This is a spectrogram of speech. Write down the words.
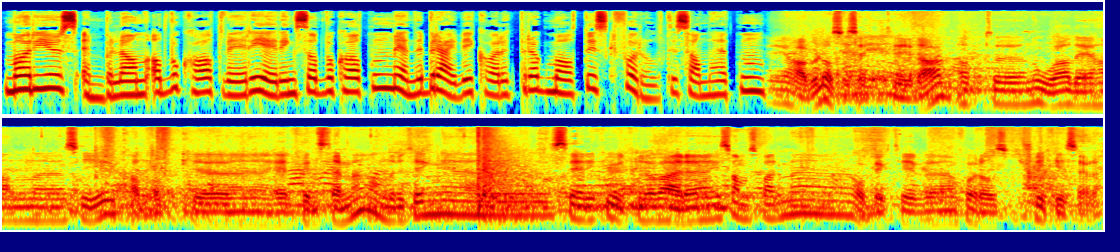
Marius Embeland, advokat ved Regjeringsadvokaten, mener Breivik har et pragmatisk forhold til sannheten. Vi har vel også sett i dag at noe av det han sier kan nok helt fint stemme. Andre ting ser ikke ut til å være i samsvar med objektive forhold, slik vi ser det.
